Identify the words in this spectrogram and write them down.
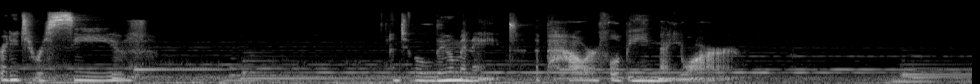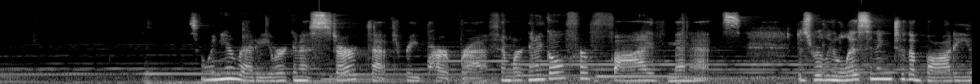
ready to receive and to illuminate the powerful being that you are. So, when you're ready, we're going to start that three part breath and we're going to go for five minutes. Just really listening to the body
